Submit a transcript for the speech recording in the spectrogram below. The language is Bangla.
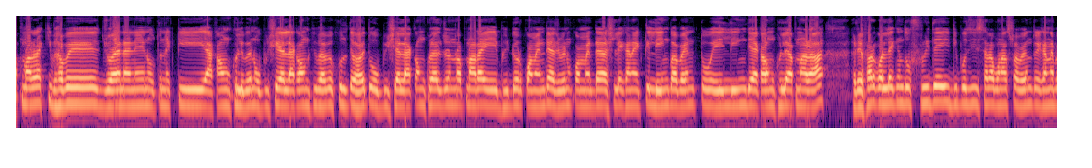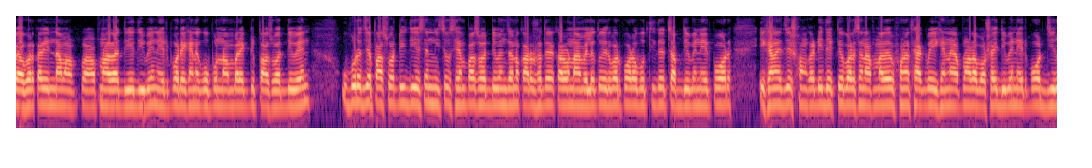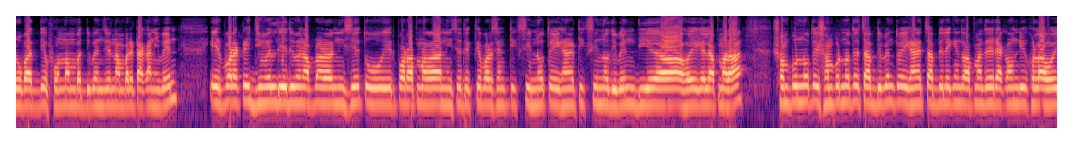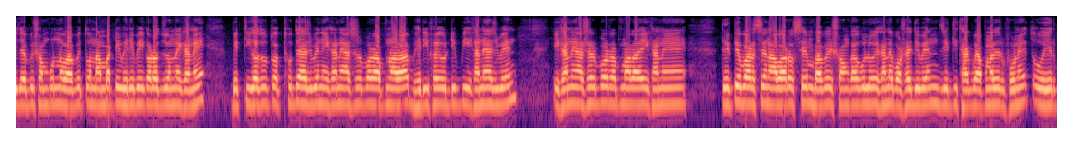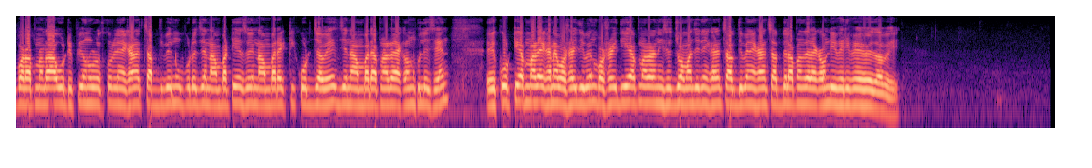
আপনারা কীভাবে জয়েন আনে নতুন একটি অ্যাকাউন্ট খুলবেন অফিসিয়াল অ্যাকাউন্ট কীভাবে খুলতে হয়, তো অফিসিয়াল অ্যাকাউন্ট খোলার জন্য আপনারা এই ভিডিওর কমেন্টে আসবেন। কমেন্টে আসলে এখানে একটি লিঙ্ক পাবেন, তো এই লিঙ্ক দিয়ে অ্যাকাউন্ট খুলে আপনারা রেফার করলে কিন্তু ফ্রিতেই ডিপোজিট ছাড়া বোনাস পাবেন। তো এখানে ব্যবহারকারীর নাম আপনারা দিয়ে দিবেন। এরপর এখানে গোপন নাম্বার একটি পাসওয়ার্ড দিবেন। উপরে যে পাসওয়ার্ডটি দিয়েছেন, নিচেও সেম পাসওয়ার্ড দিবেন যেন কারোর সাথে কারও না মেলে। তো এরপর পরবর্তীতে চাপ দিবেন। এরপর এখানে যে সংখ্যাটি দেখতে পাচ্ছেন আপনাদের ফোনে থাকবে। এখানে আপনারা বসাই দিবেন। এরপর জিরো বাদ দিয়ে ফোন নাম্বার দিবেন, যে নাম্বারে টাকা নেবেন। এরপর একটা জিমেল দিয়ে দিবেন আপনারা নিচে। তো এরপর আপনারা নিচে দেখতে পাচ্ছেন টিক চিহ্ন। তো এখানে টিক চিহ্ন দিবেন। দেওয়া হয়ে গেলে আপনারা সম্পূর্ণতে সম্পূর্ণতে চাপ দিবেন। তো এখানে চাপ দিলে কিন্তু আপনাদের অ্যাকাউন্টটি খোলা হয়ে যাবে সম্পূর্ণভাবে। তো নাম্বারটি ভেরিফাই করার জন্য এখানে ব্যক্তিগত তথ্যতে আসবেন। এখানে আসার পর আপনারা ভেরিফাই ওটিপি এখানে আসবেন। এখানে আসার পর আপনারা এখানে দেখতে পাচ্ছেন আবারও সেমভাবে সংখ্যাগুলো এখানে বসাই দিবেন, যেটি থাকবে আপনাদের ফোনে তো এরপর আপনারা ওটিপি অনুরোধ করেন, এখানে চাপ দিবেন। উপরে যে নাম্বারটি আছে, ওই নাম্বারে একটি কোড যাবে। যে নাম্বারে আপনারা অ্যাকাউন্ট খুলেছেন, এই কোডটি আপনারা এখানে বসাই দিবেন। বসাই দিয়ে আপনারা নিচে জমা দিন এখানে চাপ দিবেন। এখানে চাপ দিলে আপনাদের অ্যাকাউন্টটি ভেরিফাই হয়ে যাবে।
